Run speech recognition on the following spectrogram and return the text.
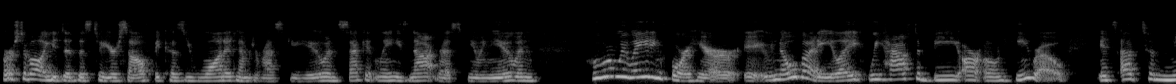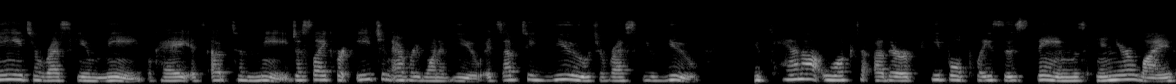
First of all, you did this to yourself because you wanted him to rescue you. And secondly, he's not rescuing you. And who are we waiting for here? Nobody. Like, we have to be our own hero. It's up to me to rescue me. Okay. It's up to me. Just like for each and every one of you, it's up to you to rescue you. You cannot look to other people, places, things in your life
